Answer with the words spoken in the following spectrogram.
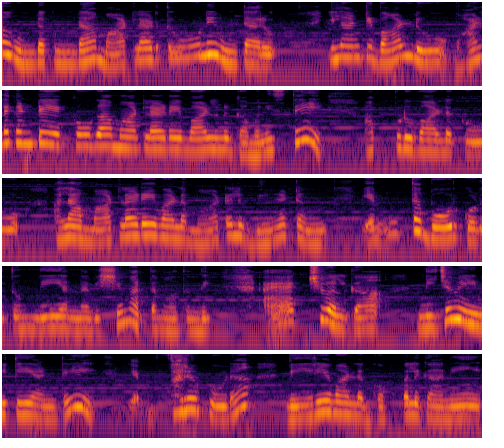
ఉండకుండా మాట్లాడుతూనే ఉంటారు. ఇలాంటి వాళ్ళు వాళ్ళకంటే ఎక్కువగా మాట్లాడే వాళ్ళను గమనిస్తే అప్పుడు వాళ్ళకు అలా మాట్లాడే వాళ్ళ మాటలు వినటం ఎంత బోర్ కొడుతుంది అన్న విషయం అర్థమవుతుంది. యాక్చువల్గా నిజం ఏమిటి అంటే ఎవ్వరూ కూడా వేరే వాళ్ళ గొప్పలు కానీ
